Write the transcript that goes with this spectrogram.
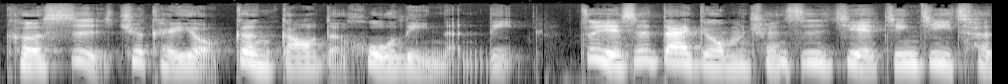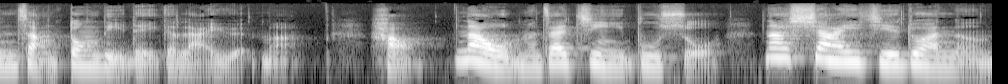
可是却可以有更高的获利能力，这也是带给我们全世界经济成长动力的一个来源嘛。好，那我们再进一步说，那下一阶段呢？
